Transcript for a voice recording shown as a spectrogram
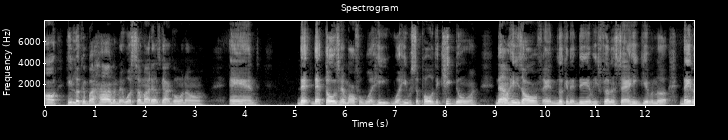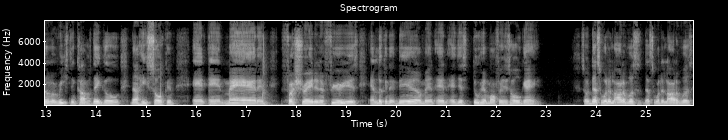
oh, he looking behind him at what somebody else got going on, and that that throws him off of what he what he was supposed to keep doing. Now he's off and looking at them. He's feeling sad. He giving up. They don't reach and accomplish their goal. Now he's sulking and and mad and frustrated and furious and looking at them and and and just threw him off of his whole game. So that's what a lot of us. That's what a lot of us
